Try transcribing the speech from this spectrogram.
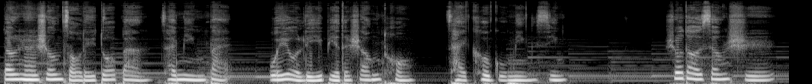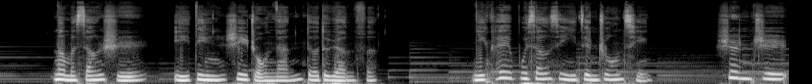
当人生走了一多半，才明白，唯有离别的伤痛才刻骨铭心。说到相识，那么相识一定是一种难得的缘分。你可以不相信一见钟情。甚至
